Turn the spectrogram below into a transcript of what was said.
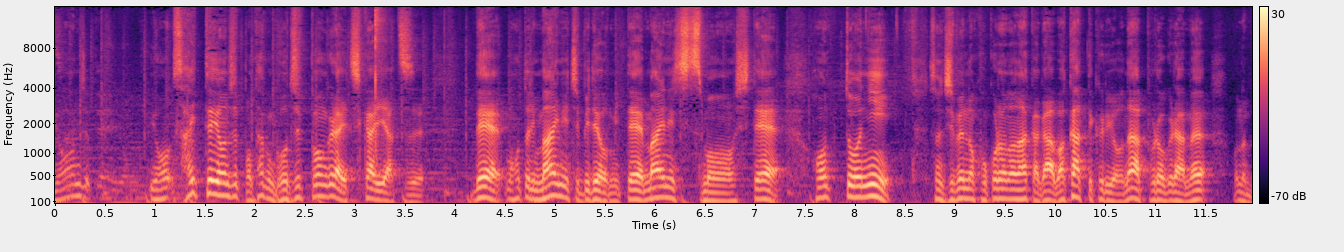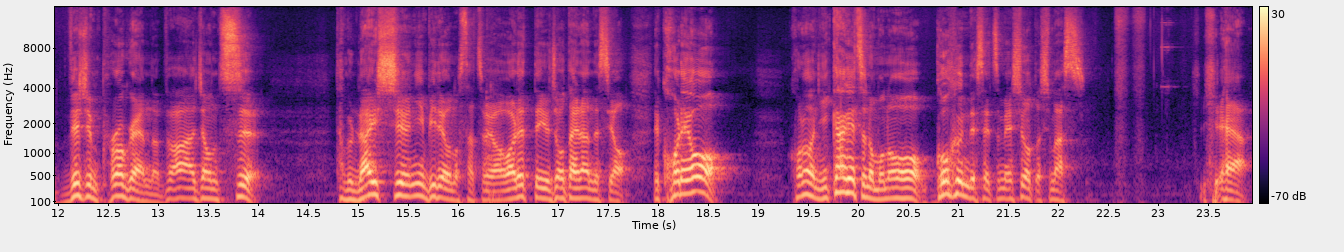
40最低40本多分50本ぐらい近いやつでもう本当に毎日ビデオを見て毎日質問をして本当にその自分の心の中が分かってくるようなプログラムこの Vision プログラムのバージョン2多分来週にビデオの撮影が終わるっていう状態なんですよ。でこれをこの2ヶ月のものを5分で説明しようとします。Yeah.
